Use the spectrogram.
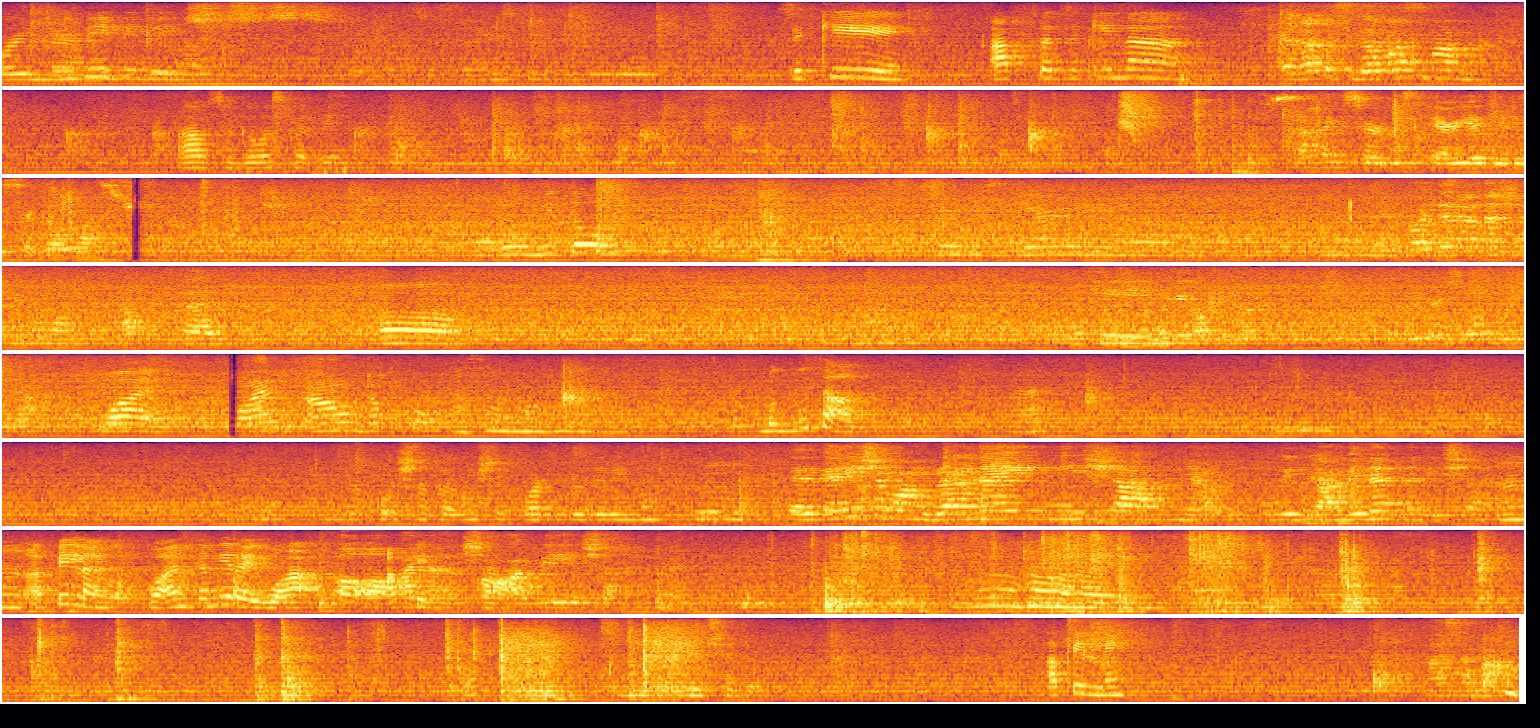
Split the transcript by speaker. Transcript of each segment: Speaker 1: corner.
Speaker 2: Baby, baby.
Speaker 1: Sige. After sige na.
Speaker 3: Kaya ito gawas, ma'am.
Speaker 1: Ah, sa gawas pa din.
Speaker 3: Nakay service area dito sa gawas.
Speaker 1: Oo, dito. Service area. Okay.
Speaker 3: Na. Years old siya.
Speaker 1: One.
Speaker 3: One? Oh, dako.
Speaker 2: Asang mahal?
Speaker 1: Magbutang.
Speaker 2: Ha?
Speaker 1: Dako siya ka siya kwarto diri no.
Speaker 3: Hmm. Then kani siya mga granite ni siya. Nya, with cabinet na ni siya.
Speaker 1: Mm, apil lang. Kuan kami ray wa.
Speaker 3: Oo, ano,
Speaker 1: siya.
Speaker 3: Oo, apil siya.
Speaker 1: Ay. Apil siya do. Apil ni.
Speaker 2: Kani,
